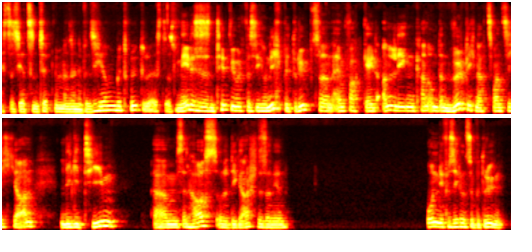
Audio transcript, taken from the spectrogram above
Ist das jetzt ein Tipp, wie man seine Versicherung betrügt oder ist das? Nee, das ist ein Tipp, wie man Versicherung nicht betrügt, sondern einfach Geld anlegen kann, um dann wirklich nach 20 Jahren legitim ähm, sein Haus oder die Garage zu sanieren. Ohne die Versicherung zu betrügen.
